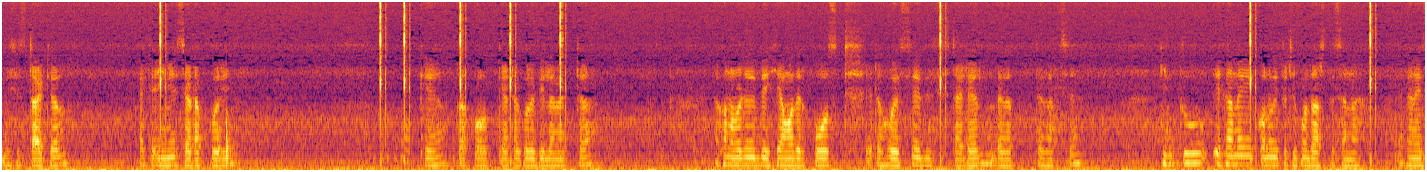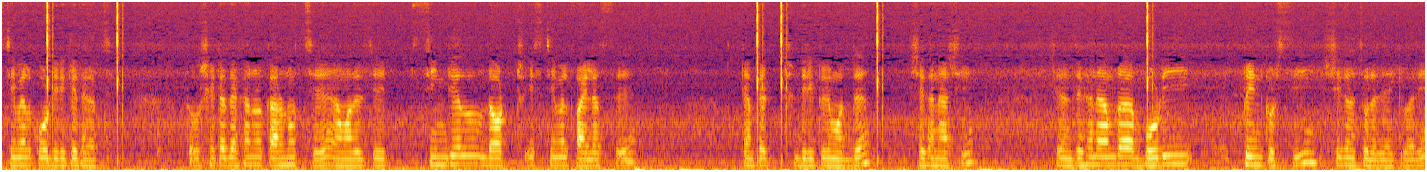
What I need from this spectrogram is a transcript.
দিস ইজ টাইটেল একটা ইমেজ সেট আপ করি। ওকে তারপর ক্যাটাগরি দিলাম একটা। এখন আমরা যদি দেখি আমাদের পোস্ট এটা হয়েছে দিস ইজ টাইটেল দেখাচ্ছে। কিন্তু এখানে কোনো কিছু ঠিকমতো আসতেছে না। এখানে এসটিএমএল কোড ডিরেক্টলি দেখাচ্ছে। তো সেটা দেখানোর কারণ হচ্ছে আমাদের যে সিঙ্গেল ডট এসটিএমএল ফাইল আছে টেমপ্লেট ডিরেক্টরির মধ্যে, সেখানে আসি। সেখানে যেখানে আমরা বডি প্রিন্ট করছি, সেখানে চলে যাই একেবারে।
